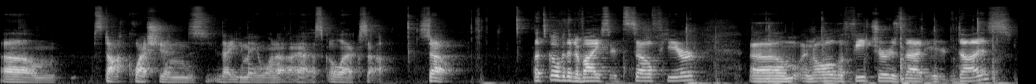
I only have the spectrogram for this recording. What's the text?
um, stock questions that you may want to ask Alexa. So let's go over the device itself here um, and all the features that it does.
